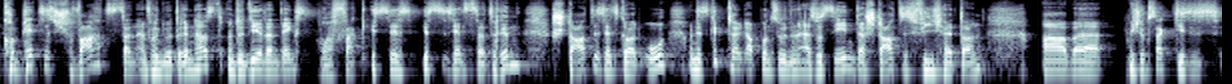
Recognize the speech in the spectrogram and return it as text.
komplettes Schwarz dann einfach nur drin hast und du dir dann denkst, boah, fuck, ist es, ist es jetzt da drin? Start es jetzt gerade oh? Und es gibt halt ab und zu dann also sehen, da startet das Viech halt dann. Aber wie schon gesagt, dieses,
